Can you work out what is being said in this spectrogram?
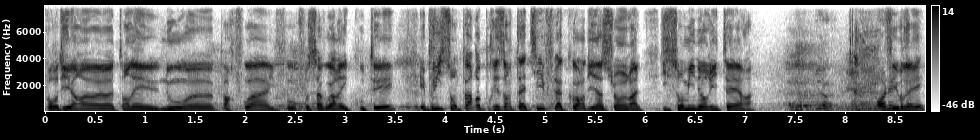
pour dire, euh, attendez, nous, euh, parfois, il faut, faut savoir écouter. Et puis, ils ne sont pas représentatifs, la coordination rurale, ils sont minoritaires. C'est vrai.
